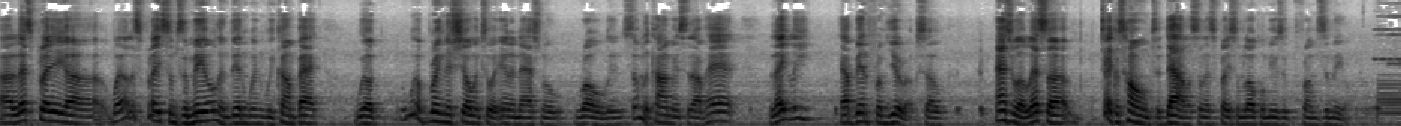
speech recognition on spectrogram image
Uh, let's play, uh, well, let's play some Zamil, and then when we come back, we'll we'll bring this show into an international role. And some of the comments that I've had lately have been from Europe. So, Angelo, let's uh, take us home to Dallas and let's play some local music from Zamil.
